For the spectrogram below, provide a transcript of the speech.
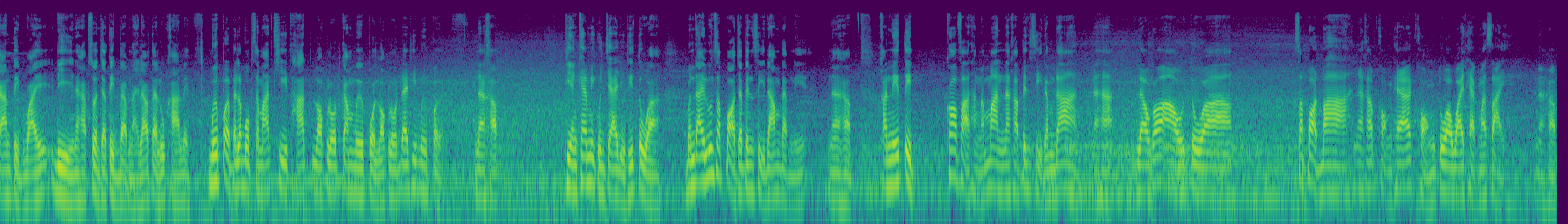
การติดไว้ดีนะครับ ส่วนจะติดแบบไหนแล้วแต่ลูกค้าเลย มือเปิดเป็นระบบสมาร์ทคีย์ทัชล็อกรถกำมือปลดล็อกรถได้ที่มือเปิดนะครับ เพียงแค่มีกุญแจอยู่ที่ตัว บันไดรุ่นสปอร์ตจะเป็นสีดำแบบนี้นะครับ คันนี้ติดข้อบฝาถังน้ำมันนะครับ เป็นสีดำด้านนะฮะ แล้วก็เอาตัวสปอร์ตบาร์นะครับของแท้ของตัว y t e c มาใส่นะครับ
